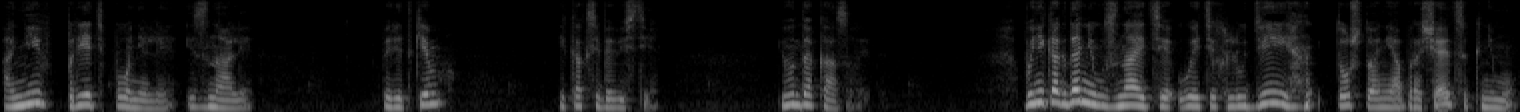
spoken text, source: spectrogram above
они впредь поняли и знали, перед кем и как себя вести. И он доказывает. Вы никогда не узнаете у этих людей то, что они обращаются к нему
